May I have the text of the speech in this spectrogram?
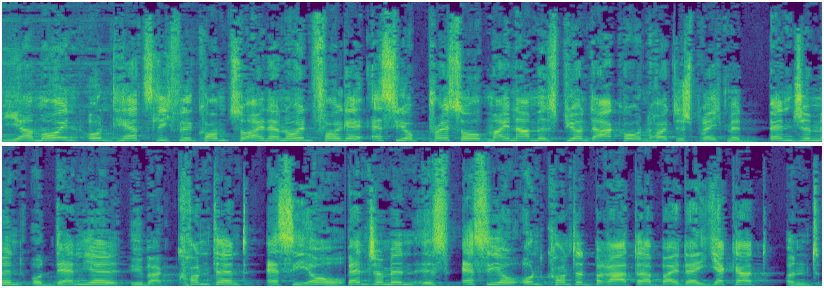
Ja, moin und herzlich willkommen zu einer neuen Folge SEO Presso. Mein Name ist Björn Darko und heute spreche ich mit Benjamin O'Daniel über Content SEO. Benjamin ist SEO und Content Berater bei der Jeckert und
